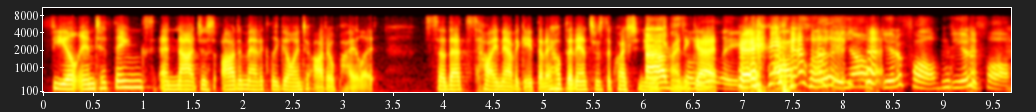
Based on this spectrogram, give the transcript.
feel into things and not just automatically go into autopilot. So that's how I navigate that. I hope that answers the question you were Absolutely. trying to get. Absolutely. No, beautiful. Beautiful.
